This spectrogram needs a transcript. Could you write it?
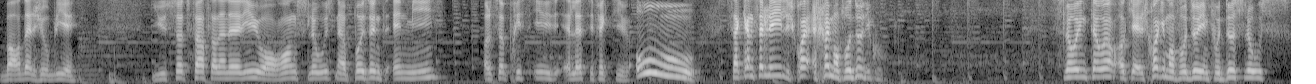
Bordel, j'ai oublié. You thought farts suddenly, you are wrong. Slowus now poisons enemy. Also priest heal is less effective. Oh Ça cancel le heal. Je crois, je crois qu'il m'en faut deux du coup. Slowing tower. Ok, je crois qu'il m'en faut deux. Il me faut deux Slowus.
